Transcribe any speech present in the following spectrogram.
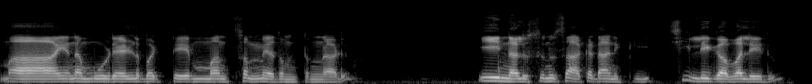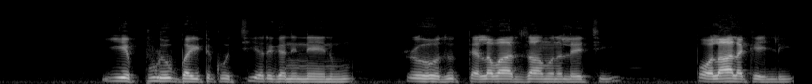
మా ఆయన మూడేళ్ళు బట్టే మంచం మీద ఉంటున్నాడు ఈ నలుసును సాకడానికి చిల్లిగవ్వలేదు ఎప్పుడు బయటకు వచ్చి ఎరగని నేను రోజు తెల్లవారుజామున లేచి పొలాలకు వెళ్ళి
